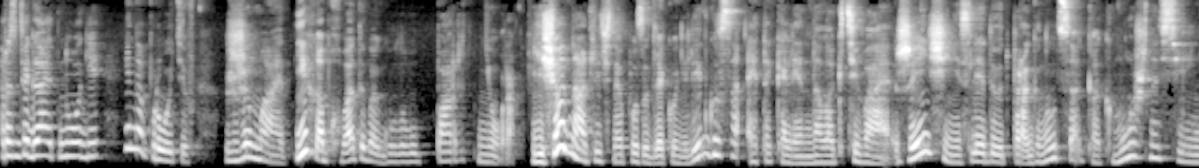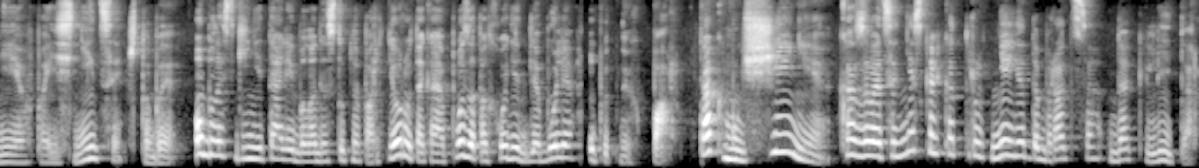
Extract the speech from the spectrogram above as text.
раздвигает ноги и напротив – сжимает их, обхватывая голову партнера. Еще одна отличная поза для кунилингуса – это коленно-локтевая. Женщине следует прогнуться как можно сильнее в пояснице, чтобы область гениталий была доступна партнеру. Такая поза подходит для более опытных пар. Так мужчине оказывается несколько труднее добраться до клитора.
